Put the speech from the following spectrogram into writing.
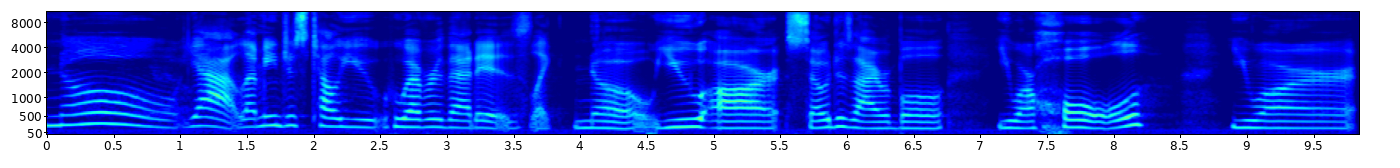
No. Yeah, let me just tell you whoever that is, like no, you are so desirable. You are whole. You are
